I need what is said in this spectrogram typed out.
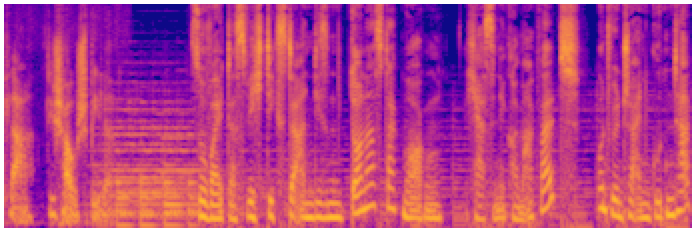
klar, die Schauspieler. Soweit das Wichtigste an diesem Donnerstagmorgen. Ich heiße Nicole Markwald und wünsche einen guten Tag.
